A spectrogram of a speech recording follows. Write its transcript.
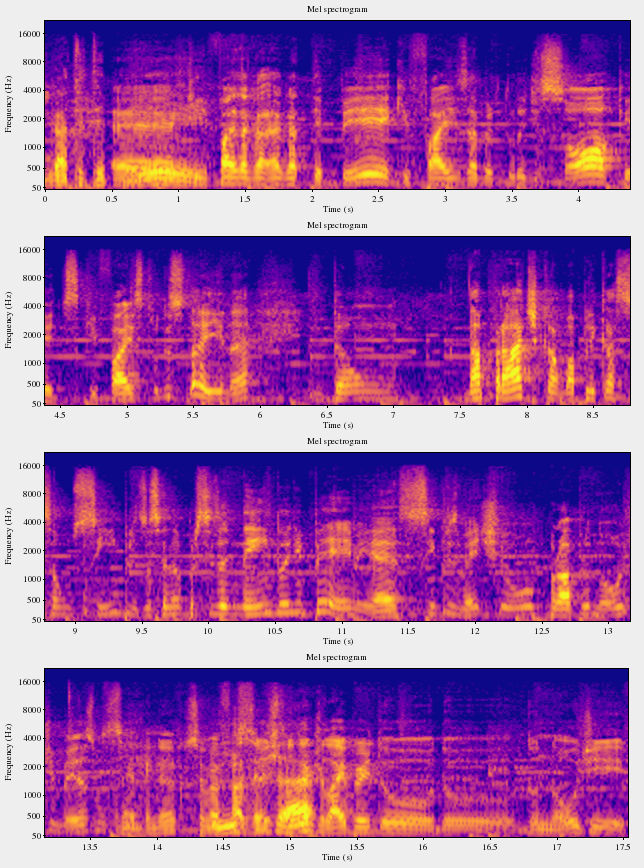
HTTP, é, que faz HTTP, que faz abertura de sockets, que faz tudo isso daí, né? Então, na prática, uma aplicação simples, você não precisa nem do NPM, é simplesmente o próprio Node mesmo. Sim. Dependendo do que você vai Isso fazer, já... o standard library do, do, do Node,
